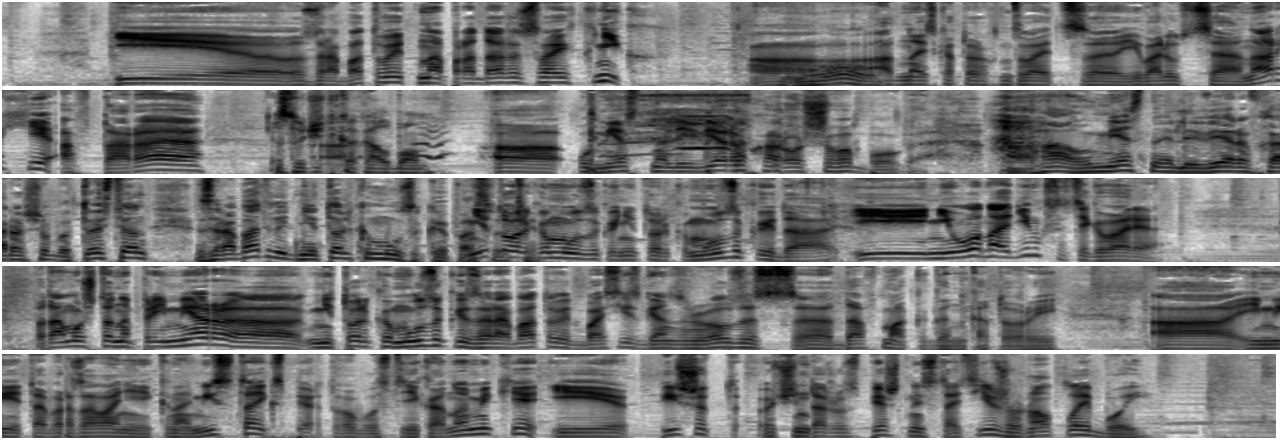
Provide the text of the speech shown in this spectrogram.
и э, зарабатывает на продаже своих книг. Э, Воу. Одна из которых называется «Эволюция анархии», а вторая Звучит как альбом. э, «Уместна ли вера в хорошего бога?» Ага, уместная ли вера в хорошего... То есть он зарабатывает не только музыкой, по не сути. только музыкой, не только музыкой, да. И не он один, кстати говоря. Потому что, например, э, не только музыкой зарабатывает басист Guns N' Roses э, Дафф Маккаган, который а, имеет образование экономиста, эксперта в области экономики и пишет очень даже успешные статьи в журнал Playboy.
